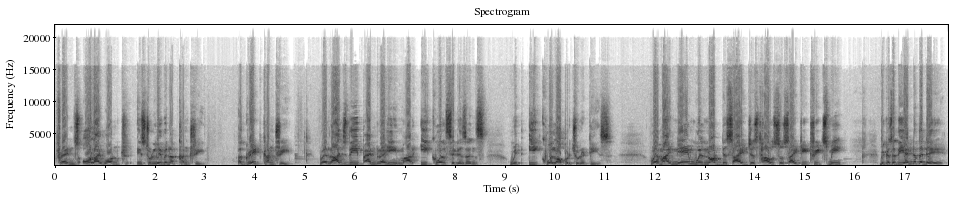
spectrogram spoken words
Friends all I want is to live in a country, a great country, where Rajdeep and Rahim are equal citizens with equal opportunities. Where my name will not decide just how society treats me, because at the end of the day,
